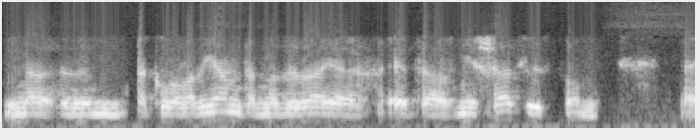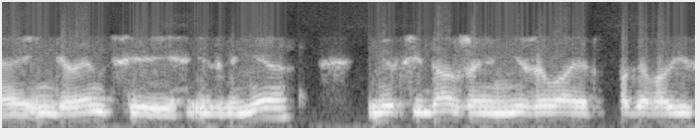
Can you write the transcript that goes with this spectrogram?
на, такого варианта, называя это вмешательством, э, ингеренцией извне, если даже не желает поговорить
